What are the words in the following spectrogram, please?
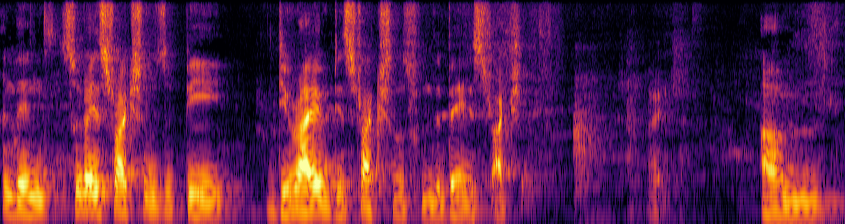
And then pseudo instructions would be derived instructions from the bare instructions. Right. Um,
